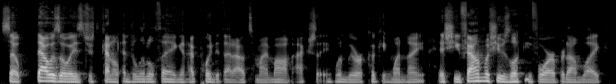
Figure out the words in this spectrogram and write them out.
So that was always just kind of the little thing, and I pointed that out to my mom actually when we were cooking one night. Is she found what she was looking for, but I'm like,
